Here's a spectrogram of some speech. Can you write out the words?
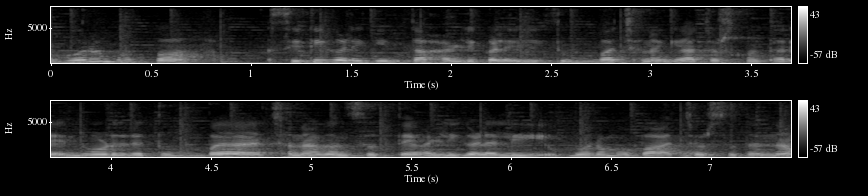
ಮೊಹರಂ ಹಬ್ಬ ಸಿಟಿಗಳಿಗಿಂತ ಹಳ್ಳಿಗಳಲ್ಲಿ ತುಂಬ ಚೆನ್ನಾಗಿ ಆಚರಿಸ್ಕೊತಾರೆ. ನೋಡಿದ್ರೆ ತುಂಬ ಚೆನ್ನಾಗಿ ಅನಿಸುತ್ತೆ ಹಳ್ಳಿಗಳಲ್ಲಿ ಮೊರಮ್ ಹಬ್ಬ ಆಚರಿಸೋದನ್ನು.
